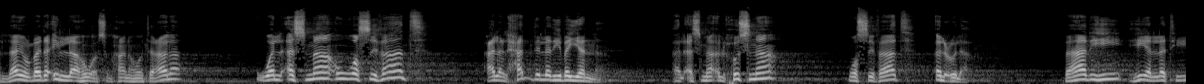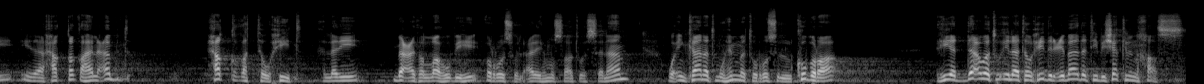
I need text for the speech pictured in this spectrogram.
أن لا يعبد إلا هو سبحانه وتعالى. والأسماء والصفات على الحد الذي بينا. الأسماء الحسنى والصفات العلى. فهذه هي التي إذا حققها العبد حقق التوحيد الذي بعث الله به الرسل عليهم الصلاة والسلام. وإن كانت مهمة الرسل الكبرى هي الدعوة إلى توحيد العبادة بشكل خاص.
